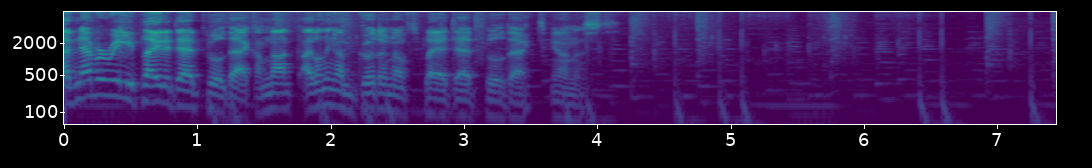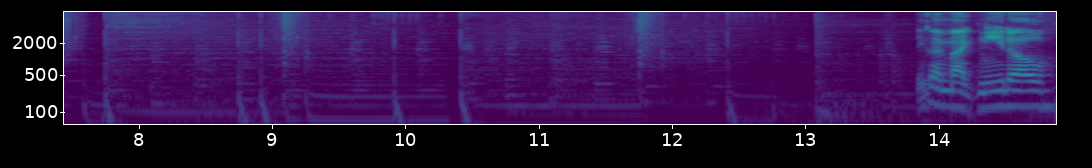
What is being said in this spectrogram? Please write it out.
I've never really played a Deadpool deck. I'm not. I don't think I'm good enough to play a Deadpool deck, to be honest. I think I'm Magneto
